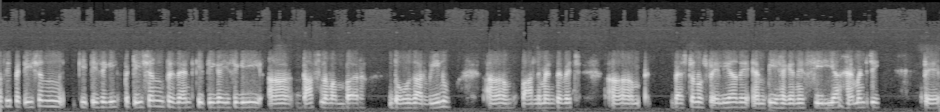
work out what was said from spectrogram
ਅਸੀਂ ਪਟੀਸ਼ਨ ਕੀਤੀ ਸੀਗੀ ਪਟੀਸ਼ਨ ਪ੍ਰੈਜ਼ੈਂਟ ਕੀਤੀ ਗਈ ਸੀਗੀ 10 ਨਵੰਬਰ 2020 ਨੂੰ ਪਾਰਲੀਮੈਂਟ ਦੇ ਵਿੱਚ ਵੈਸਟਰਨ ਆਸਟ੍ਰੇਲੀਆ ਦੇ ਐਮਪੀ ਹੈਗੇ ਨੇ ਸੀਰੀਆ ਹੈਮੰਡ ਜੀ, ਤੇ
